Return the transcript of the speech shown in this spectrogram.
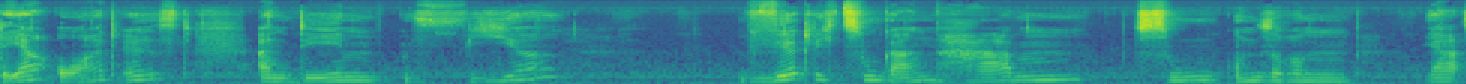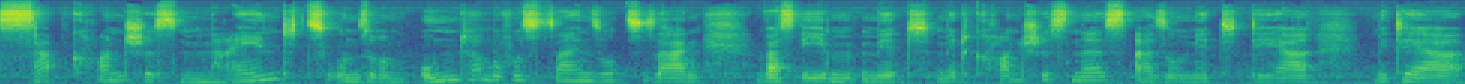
der Ort ist, an dem wir wirklich Zugang haben zu unserem ja, Subconscious Mind, zu unserem Unterbewusstsein sozusagen, was eben mit, mit Consciousness, also mit der mit der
